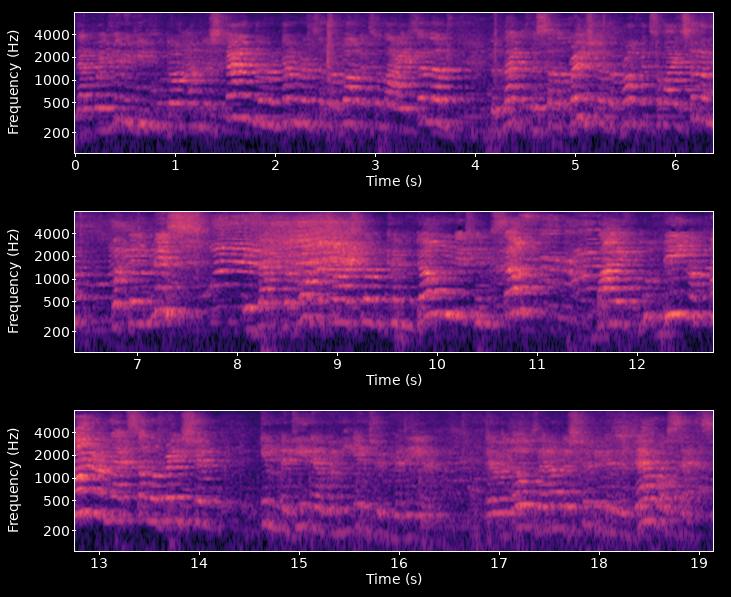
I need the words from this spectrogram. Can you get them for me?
That way many people don't understand the remembrance of the Prophet ﷺ, the, the celebration of the Prophet ﷺ, what they miss is that the Prophet ﷺ condoned it himself by being a part of that celebration in Medina when he entered Medina. There were those that understood it in the general sense,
